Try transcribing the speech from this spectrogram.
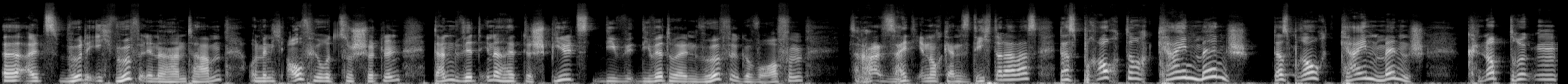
äh, als würde ich Würfel in der Hand haben. Und wenn ich aufhöre zu schütteln, dann wird innerhalb des Spiels die, die virtuellen Würfel geworfen. Sag mal, seid ihr noch ganz dicht oder was? Das braucht doch kein Mensch. Das braucht kein Mensch. Knopf drücken,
